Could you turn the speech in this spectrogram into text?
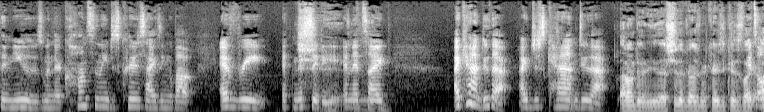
the news when they're constantly just criticizing about every ethnicity Shit, and it's dude. like I can't do that. I just can't do that. I don't do it either. That shit that drives me crazy because like it's I've-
